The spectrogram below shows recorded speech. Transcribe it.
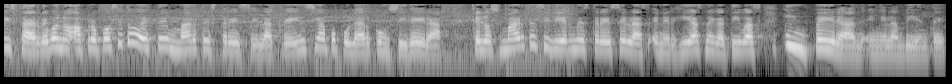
Feliz tarde. Bueno, a propósito de este martes 13, la creencia popular considera que los martes y viernes 13 las energías negativas imperan en el ambiente.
